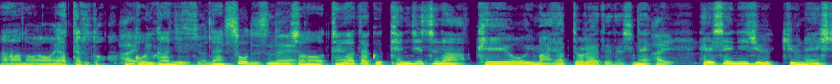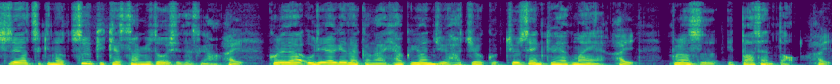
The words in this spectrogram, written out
あの、やってると、はいこういう感じですよね。そうですね。その手堅く堅実な経営を今やっておられてですね、はい平成29年7月期の通期決算見通しですが、はいこれが売上高が148億9900万円、はい。プラス1%、はい。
